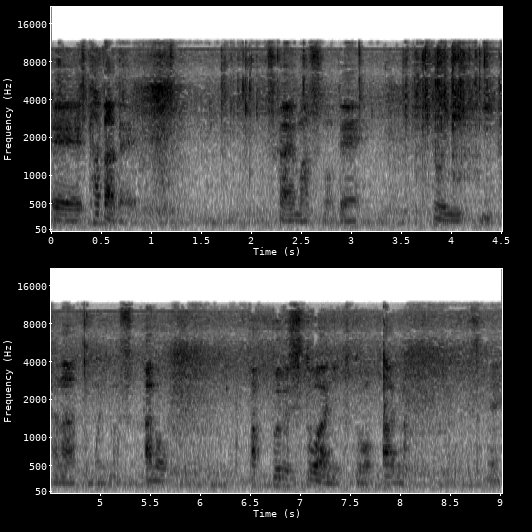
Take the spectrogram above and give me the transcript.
えー、ただで使えますので非常にいいかなと思います。あのアップルストアに行くとあるんですね。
